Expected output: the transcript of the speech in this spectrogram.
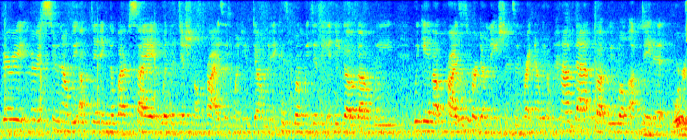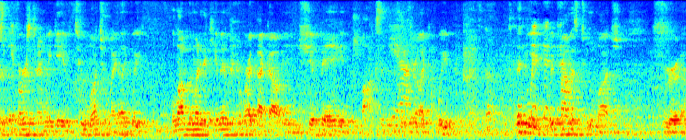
very, very soon I'll be updating the website with additional prizes when you donate. Because when we did the Indiegogo, we, we gave out prizes for donations, and right now we don't have that, but we will update it. Worse, the first time we gave too much away, like we, a lot of the money that came in, went right back out in shipping and boxes. Yeah. And they're like, we, we, we promised too much for, uh,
